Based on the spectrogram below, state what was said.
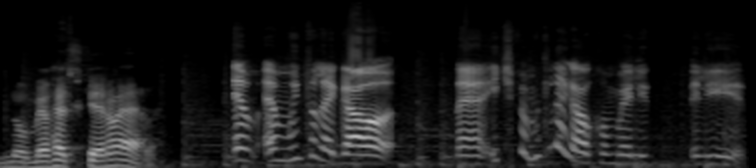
No meu headcanon é ela. É, é muito legal, né? E tipo, é muito legal como ele. ele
